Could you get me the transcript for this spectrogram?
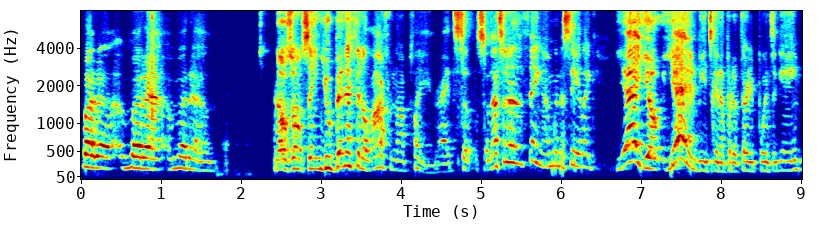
But uh, but uh, but um, no. So I'm saying you benefit a lot from not playing, right? So so that's another thing. I'm gonna say like, yeah, yo, yeah, Embiid's gonna put up 30 points a game.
